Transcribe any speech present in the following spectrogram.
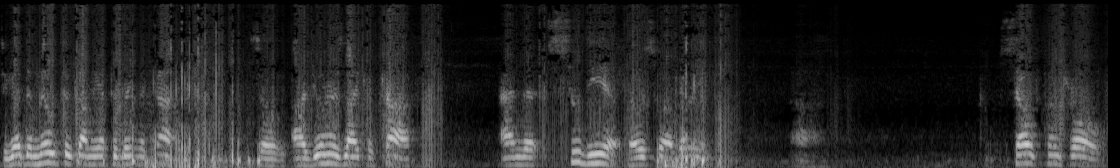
to get the milk to come, you have to bring the calf. So Arjuna is like a calf, and the sudhir, those who are very uh, self-control,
